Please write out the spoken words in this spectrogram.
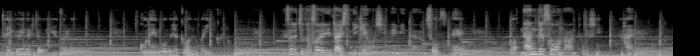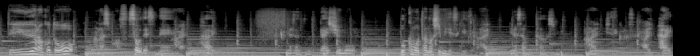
大概の人が言うから5年後の100万の方がいいかなうん。それちょっとそれに対しての意見欲しいねみんなの。そうですね。うんわなんでそうなん？楽しいはい。っていうようなことを話します。そうですね。はい。はい。皆さん来週も僕も楽しみですけどはい。皆さんも楽しみはい。にしてください。はい。はい。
